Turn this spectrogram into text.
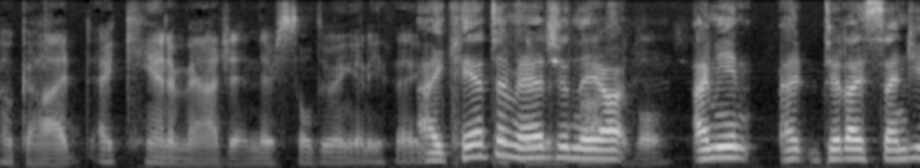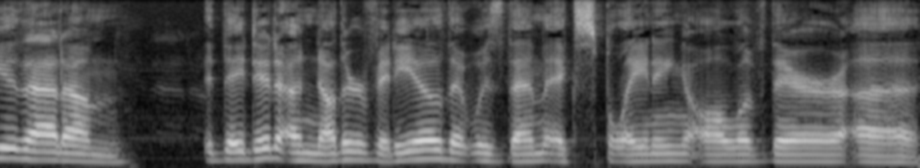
Oh God, I can't imagine they're still doing anything. i can't That's imagine they are. I mean, I, did I send you that? Um, they did another video that was them explaining all of their uh,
